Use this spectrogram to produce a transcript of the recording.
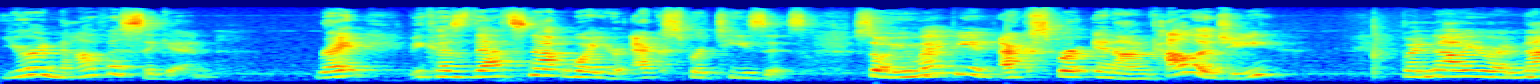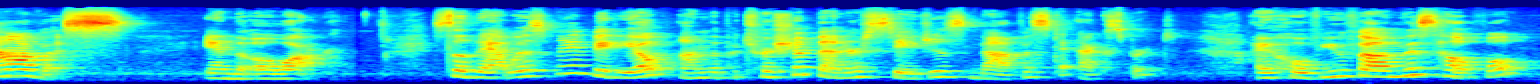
you're a novice again, right? Because that's not what your expertise is. So you might be an expert in oncology, but now you're a novice in the OR. So that was my video on the Patricia Benner stages novice to expert. I hope you found this helpful.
